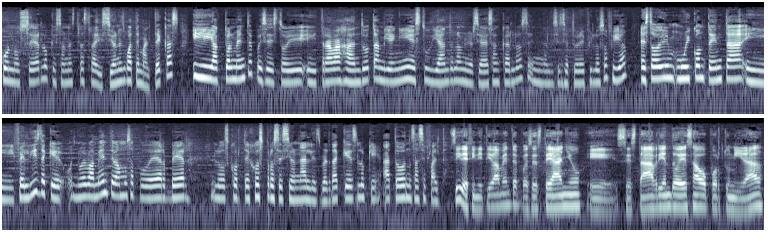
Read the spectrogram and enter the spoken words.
conocer lo que son nuestras tradiciones guatemaltecas y actualmente pues estoy eh, trabajando también y estudiando en la Universidad de San Carlos en la licenciatura de filosofía. Estoy muy contenta y feliz de que nuevamente vamos a poder ver los cortejos procesionales, ¿verdad? Que es lo que a todos nos hace falta. Sí, definitivamente, pues este año eh, se está abriendo esa oportunidad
